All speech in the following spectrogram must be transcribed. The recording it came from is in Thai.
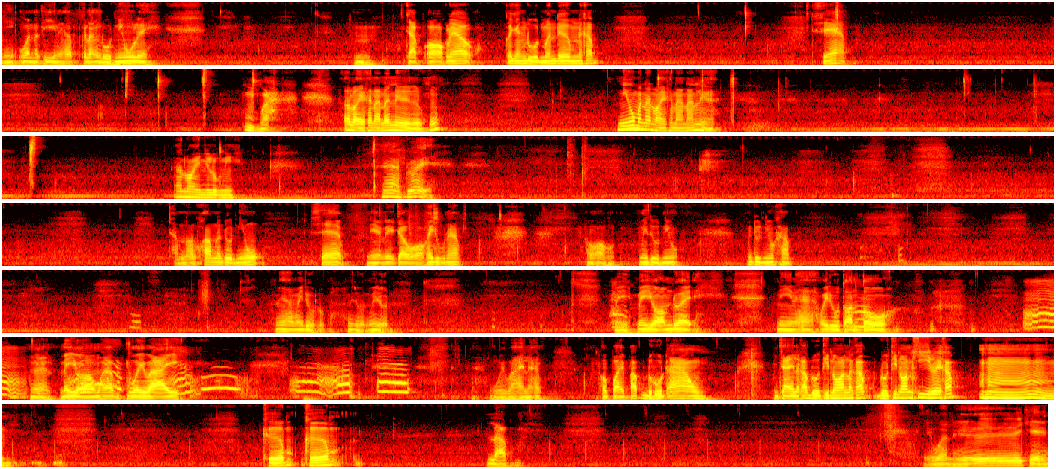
นี่อ้วนนาทีนะครับกำลังดูดนิ้วเลยจับออกแล้วก็ยังดูดเหมือนเดิมนะครับแซ่บอืมว่ะอร่อยขนาดนั้นเลยหรอนิ้วมันอร่อยขนาดนั้นเลยเหรอ อร่อยนี่ลูกนี่แซ่บด้วยจับนอนคว่ำแล้วดูดนิ้ว แซ่บเนี่ยเลยจะเอาออกให้ดูนะครับ เอาออกไม่ดูดนิ้ว ไม่ดูดนิ้วครับ เนี่ยไม่ดูดลูกไม่ดูดไม่ดูดไม่ไม่ยอมด้วย นี่นะฮะ ไว้ดูตอนโตนั่นไม่ยอมครับโวยวายโวยวายแล้วครับ พอปล่อยปั๊บดูดอ้าวไม่ใจแล้วครับ ดูที่นอนแล้วครับ ดูที่นอนขี้ด้วยครับ อืมเคิมเคิม หลับ เดี๋ยววันเอ้ยเก่ง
